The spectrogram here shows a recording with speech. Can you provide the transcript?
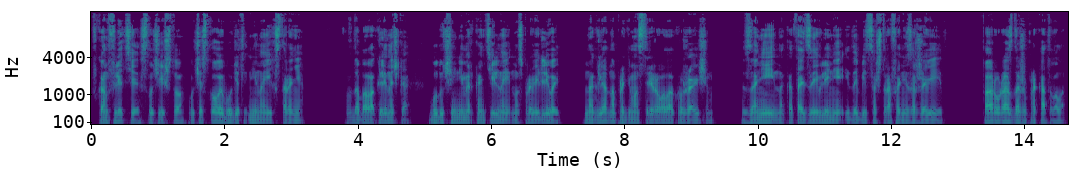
В конфликте, случай что, участковый будет не на их стороне. Вдобавок Леночка, будучи не меркантильной, но справедливой, наглядно продемонстрировала окружающим. За ней накатать заявление и добиться штрафа не заржавеет. Пару раз даже прокатывала.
